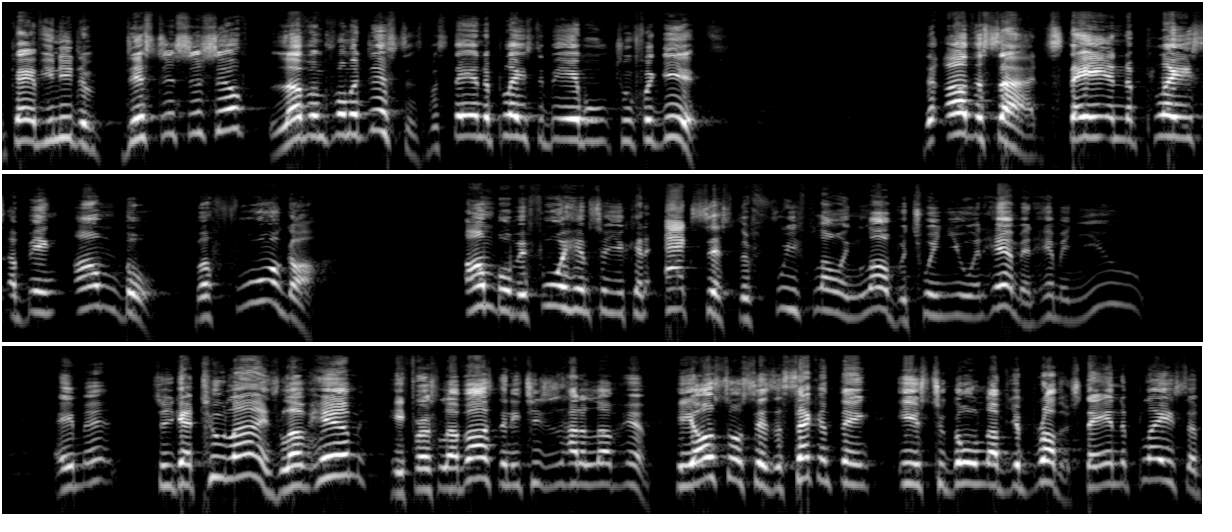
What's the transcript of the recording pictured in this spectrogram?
Okay, if you need to distance yourself, love them from a distance, but stay in the place to be able to forgive. The other side, stay in the place of being humble before God. Humble before Him so you can access the free flowing love between you and Him and Him and you. Amen. So you got two lines love Him. He first loved us, then He teaches us how to love Him. He also says the second thing is to go love your brother. Stay in the place of,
